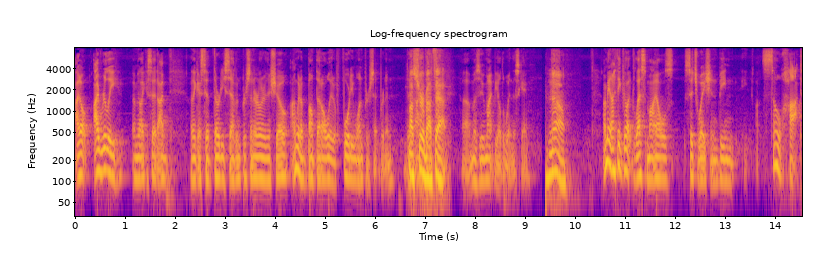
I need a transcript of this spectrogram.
I don't. I really. I mean, like I said, I. I think I said 37% earlier in the show. I'm going to bump that all the way to 41%, Brennan. Not sure about that. Uh, Mizzou might be able to win this game. No. I mean, I think like Les Miles' situation being so hot,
